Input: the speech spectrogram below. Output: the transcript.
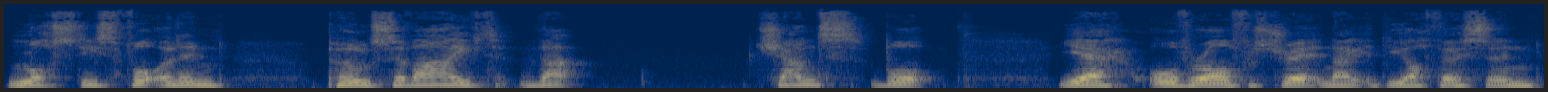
lost his footing and Poole survived that chance. But yeah, overall frustrating night at the office. And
